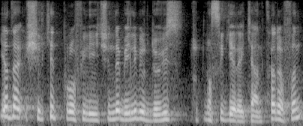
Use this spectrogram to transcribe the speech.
ya da şirket profili içinde belli bir döviz tutması gereken tarafın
